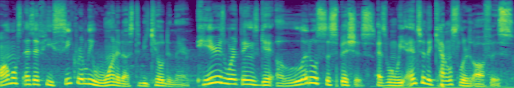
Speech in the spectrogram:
almost as if he secretly wanted us to be killed in there. Here's where things get a little suspicious, as when we enter the counselor's office,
